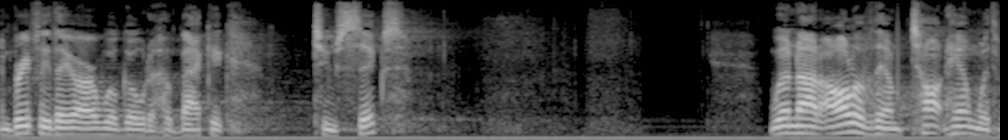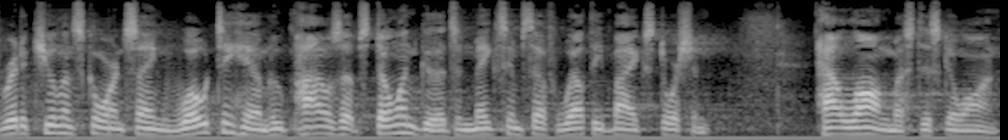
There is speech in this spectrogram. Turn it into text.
And briefly they are, we'll go to Habakkuk 2 6. Will not all of them taunt him with ridicule and scorn, saying, Woe to him who piles up stolen goods and makes himself wealthy by extortion? How long must this go on?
